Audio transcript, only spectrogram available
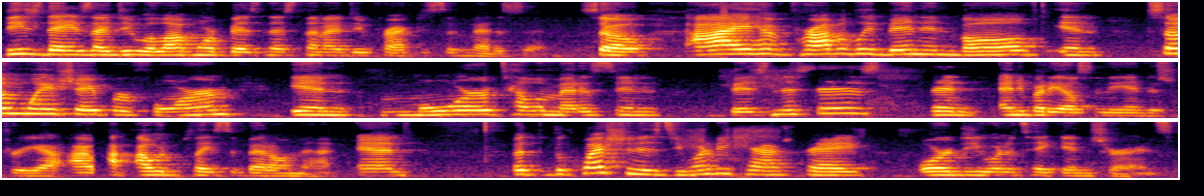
these days I do a lot more business than I do practice of medicine. So I have probably been involved in some way, shape, or form in more telemedicine businesses than anybody else in the industry. I, I would place a bet on that. And but the question is, do you want to be cash pay or do you want to take insurance?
